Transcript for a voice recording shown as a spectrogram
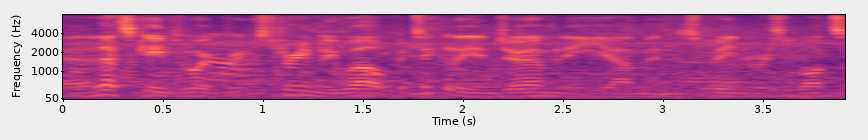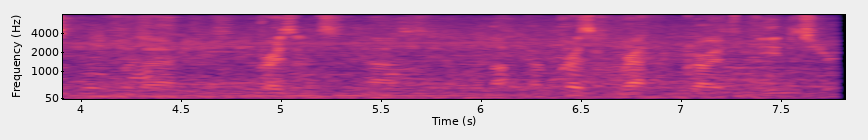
And that scheme's worked extremely well, particularly in Germany, um, and it's been responsible for the present, uh, present rapid growth of the industry.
